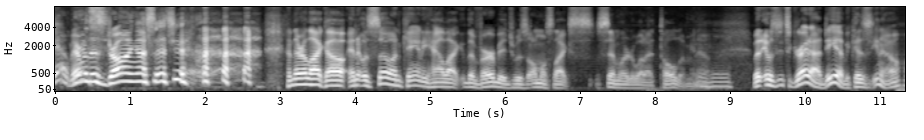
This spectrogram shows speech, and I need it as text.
Yeah. remember this drawing I sent you?" and they were like, "Oh," and it was so uncanny how like the verbiage was almost like s- similar to what I told them, you know. Mm-hmm. But it was it's a great idea because you know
